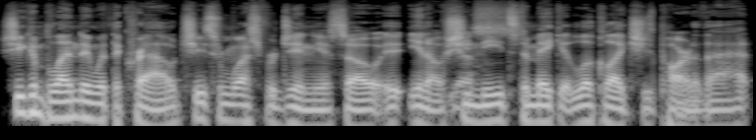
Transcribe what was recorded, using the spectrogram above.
She can blend in with the crowd. She's from West Virginia, so it, you know she Yes. needs to make it look like she's part of that.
